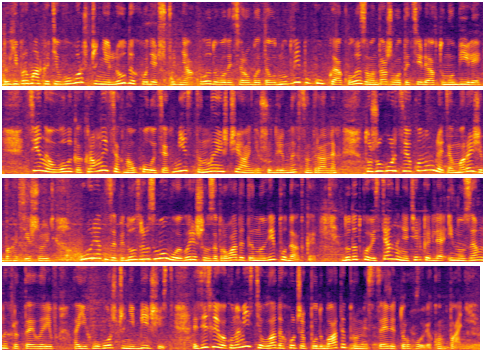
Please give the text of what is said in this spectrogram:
До гіпермаркетів в Угорщині люди ходять щодня, коли доводиться робити одну-дві покупки, а коли завантажувати цілі автомобілі. Ціни у великих крамницях на околицях міст нижчі, аніж у дрібних центральних. Тож угорці економлять, а мережі багатішають. Уряд запідозрив змову і вирішив запровадити нові податки. Додаткові стягнення тільки для іноземних ретейлерів, а їх в Угорщині більшість. Зі слів економістів, влада хоче подбати про місцеві торгові компанії.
